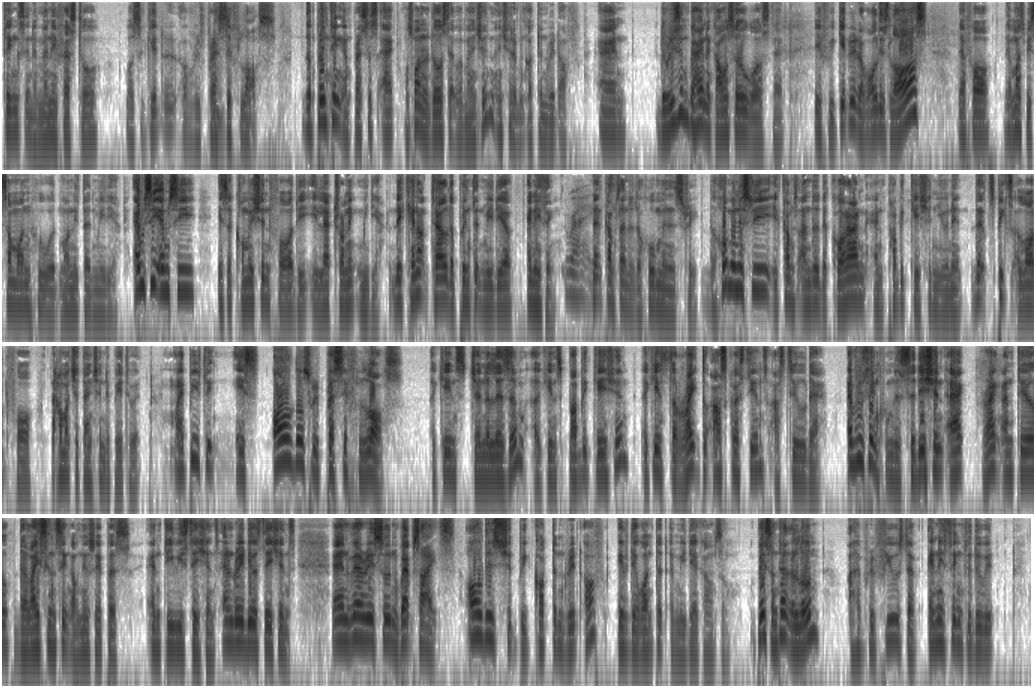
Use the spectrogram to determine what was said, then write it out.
things in the manifesto was to get rid of repressive hmm. laws. The Printing and Presses Act was one of those that were mentioned and should have been gotten rid of. And the reason behind the council was that if we get rid of all these laws, therefore there must be someone who would monitor the media. MCMC is a commission for the electronic media. They cannot tell the printed media anything. Right. That comes under the Home Ministry. The Home Ministry, it comes under the Quran and Publication Unit. That speaks a lot for how much attention they pay to it. My thing is all those repressive laws against journalism, against publication, against the right to ask questions are still there. Everything from the Sedition Act right until the licensing of newspapers and TV stations and radio stations and very soon websites. All this should be gotten rid of if they wanted a media council. Based on that alone, I have refused to have anything to do with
